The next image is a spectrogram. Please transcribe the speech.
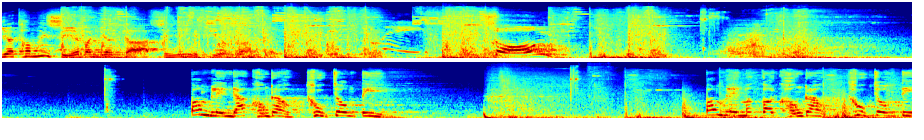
อย่าทำให้เสียบรรยากาศสิที่รักสองป้อมเลนดักของเราถูกโจมตี ป้อมเลนมังกรของเราถูกโจมตี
